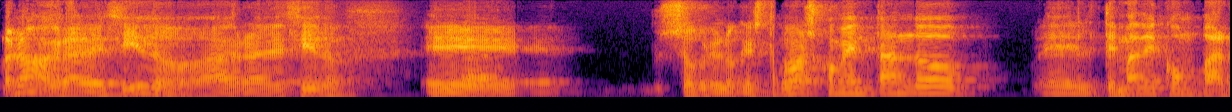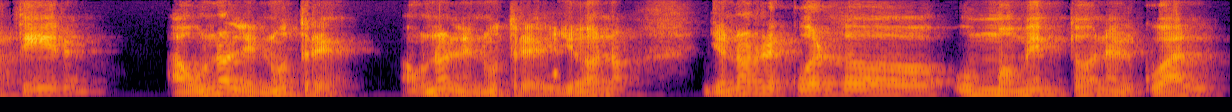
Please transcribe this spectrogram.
bueno, agradecido, agradecido. Eh, sobre lo que estábamos comentando, el tema de compartir a uno le nutre a uno le nutre. Yo no, yo no recuerdo un momento en el cual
